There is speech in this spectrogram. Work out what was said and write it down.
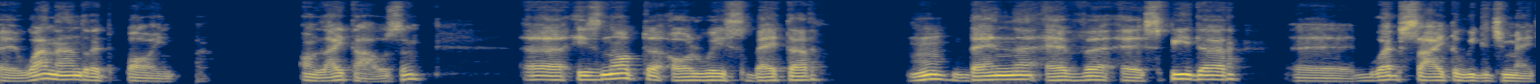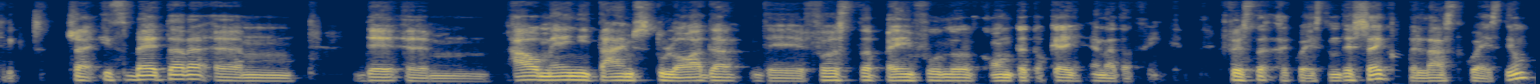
a 100 point on Lighthouse, uh, is not always better mm, than have a speeder uh, website with GTmetrix. So it's better um, the um, how many times to load the first painful content, okay, another thing. First uh, question. The second, the last question,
